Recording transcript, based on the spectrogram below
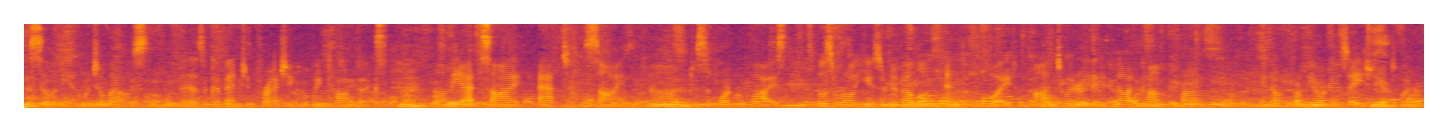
facility in, which allows as a convention for actually grouping topics, um, the at sign, at sign um, to support replies. Those were all user developed and deployed on Twitter. They did not come from you know from the organization Yeah. Twitter.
